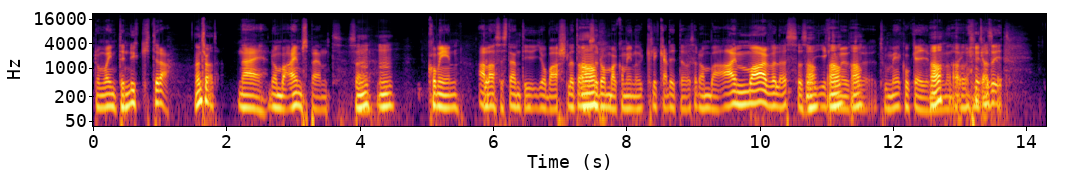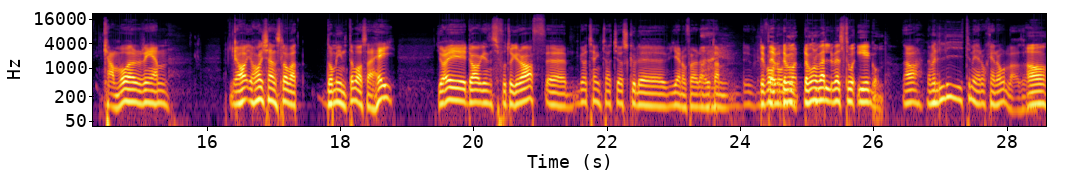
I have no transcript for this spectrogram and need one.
de var inte nyktra. Den tror jag inte. Nej, de bara I'm spent. Så Mm. Mm. kom in, alla assistenter jobbade arslet av Ja. så de bara kom in och klickade lite och så de bara I'm marvelous och så Ja, gick ja, de ut och tog med kokain eller någonting. alltså, kan vara ren... Jag, har- jag har en känsla av att de inte var så här, hej, jag är dagens fotograf, eh, jag tänkte att jag skulle genomföra det, här", Nej. utan det, det var Det, nog det, var, det var väldigt, väldigt stor egon. ja, men lite mer rock'n'roll alltså. Ja.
